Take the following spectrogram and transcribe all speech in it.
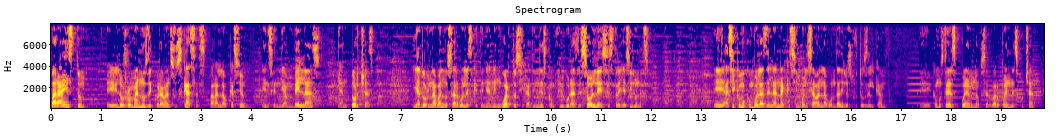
Para esto, eh, los romanos decoraban sus casas para la ocasión, encendían velas y antorchas y adornaban los árboles que tenían en huertos y jardines con figuras de soles, estrellas y lunas, eh, así como con bolas de lana que simbolizaban la bondad y los frutos del campo. Eh, como ustedes pueden observar, pueden escuchar,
